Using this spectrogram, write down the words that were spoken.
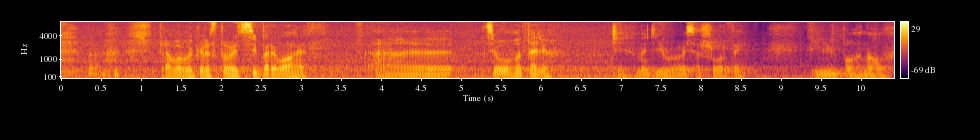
Треба використовувати всі переваги е, цього готелю. Наділи ось шорти і погнав.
